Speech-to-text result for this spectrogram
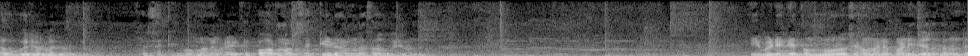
സൗകര്യമുള്ളൊരു വിസിറ്റിംഗ് റൂമാണ് ഇവിടെ ആയിട്ട് കോർണർ സെറ്റ് ഇടാനുള്ള സൗകര്യമുണ്ട്. ഈ വീടിന്റെ തൊണ്ണൂറ് ശതമാനം പണി തീർത്തിട്ടുണ്ട്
